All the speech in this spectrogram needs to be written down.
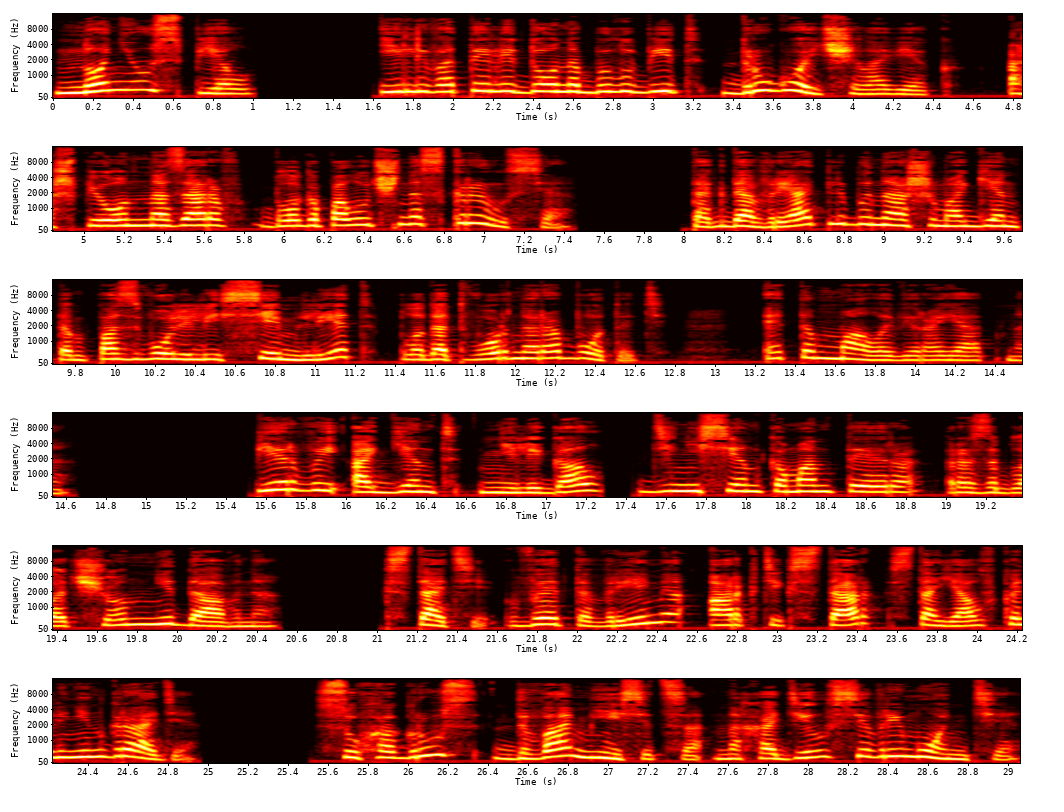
но не успел. Или в отеле Дона был убит другой человек, а шпион Назаров благополучно скрылся. Тогда вряд ли бы нашим агентам позволили семь лет плодотворно работать. Это маловероятно. Первый агент-нелегал Денисенко Монтера разоблачен недавно. Кстати, в это время Арктик Стар стоял в Калининграде. Сухогруз два месяца находился в ремонте.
